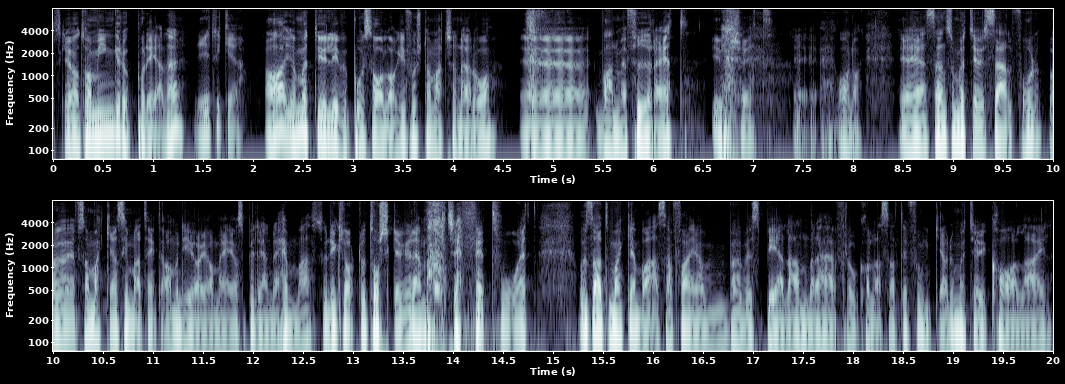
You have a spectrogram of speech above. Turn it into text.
Ska jag ta min grupp på det eller? Det tycker jag. Ja, jag mötte ju Liverpools A-lag i första matchen där då. Eh, vann med 4-1. U21. Eh, A-lag. Eh, sen så mötte jag ju Salford och eftersom Mackan simmade tänkte jag, ja men det gör jag med, jag spelar ändå hemma. Så det är klart, då torskar jag ju den matchen med 2-1. Och sa till Mackan bara, alltså fan jag behöver spela andra här för att kolla så att det funkar. Och då mötte jag ju Carlisle.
